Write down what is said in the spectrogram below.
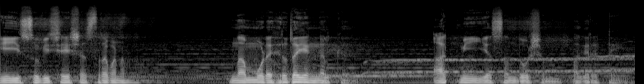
ഈ സുവിശേഷ ശ്രവണം നമ്മുടെ ഹൃദയങ്ങൾക്ക് ആത്മീയ സന്തോഷം പകരട്ടെ.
